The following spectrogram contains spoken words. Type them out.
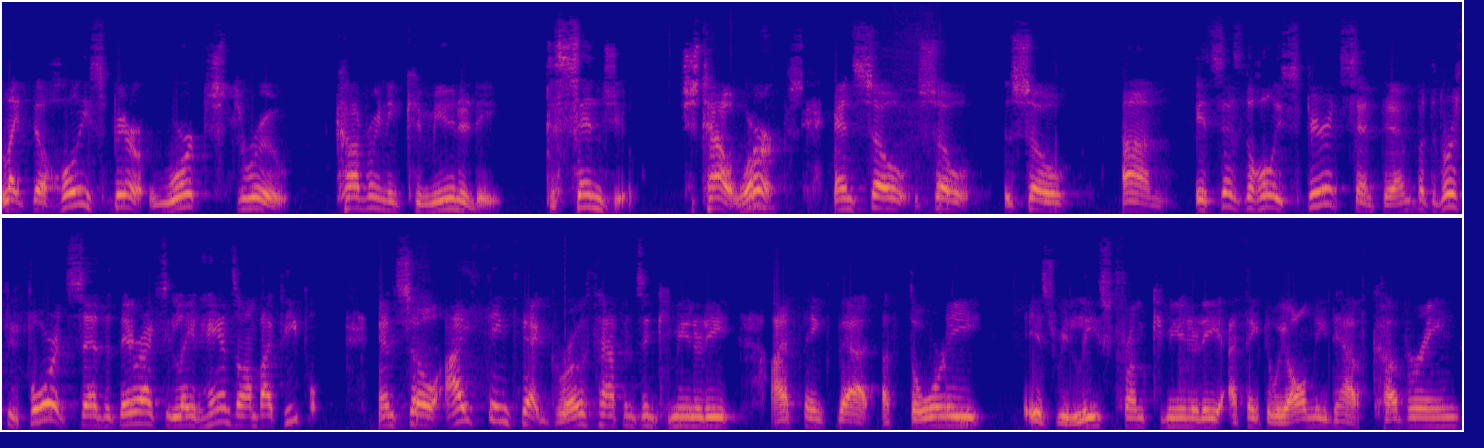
like the Holy Spirit works through covering in community to send you. Just how it works. And so, so so um, it says the Holy Spirit sent them, but the verse before it said that they were actually laid hands on by people. And so I think that growth happens in community. I think that authority is released from community. I think that we all need to have covering.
